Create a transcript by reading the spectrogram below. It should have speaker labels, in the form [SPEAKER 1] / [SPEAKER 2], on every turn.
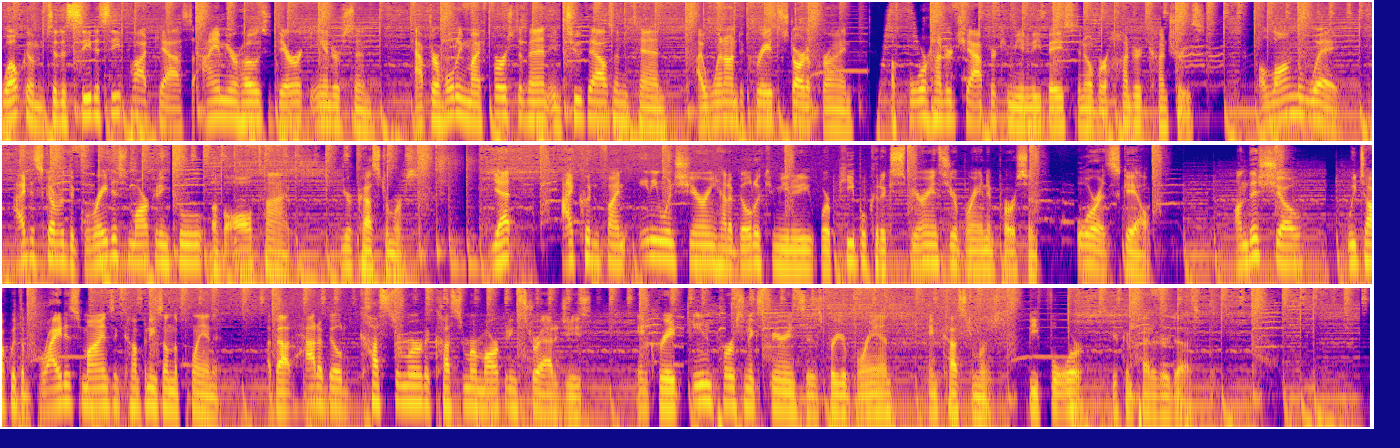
[SPEAKER 1] Welcome to the C2C podcast. I am your host, Derek Anderson. After holding my first event in 2010, I went on to create Startup Grind, a 400 chapter community based in over 100 countries. Along the way, I discovered the greatest marketing tool of all time your customers. Yet, I couldn't find anyone sharing how to build a community where people could experience your brand in person or at scale. On this show, we talk with the brightest minds and companies on the planet about how to build customer to customer marketing strategies and create in person experiences for your brand and customers before your competitor does.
